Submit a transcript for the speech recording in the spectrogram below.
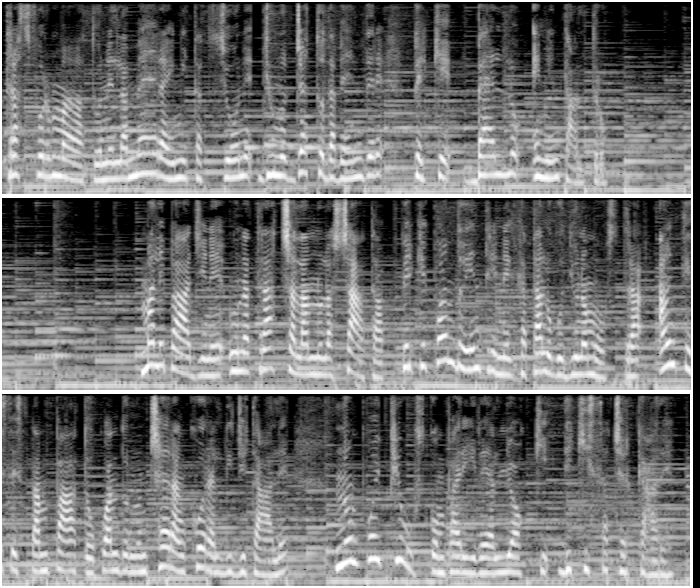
trasformato nella mera imitazione di un oggetto da vendere perché bello e nient'altro. Ma le pagine una traccia l'hanno lasciata, perché quando entri nel catalogo di una mostra, anche se stampato quando non c'era ancora il digitale, non puoi più scomparire agli occhi di chi sa cercare.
